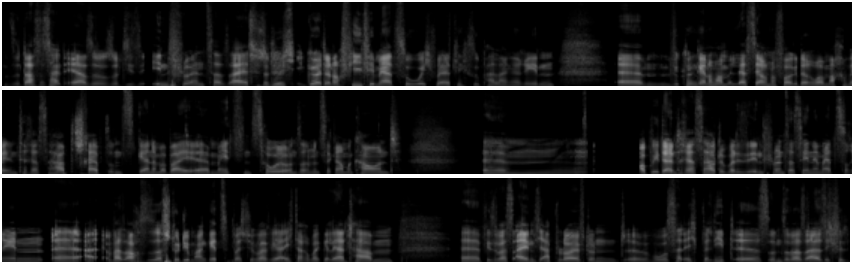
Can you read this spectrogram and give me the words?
also das ist halt eher so, so diese Influencer-Seite. Natürlich gehört da noch viel, viel mehr zu. Ich will jetzt nicht super lange reden. Ähm, wir können gerne nochmal mit Leslie auch eine Folge darüber machen, wenn ihr Interesse habt. Schreibt uns gerne mal bei äh, Mates in Soul, unserem Instagram-Account, ähm, ob ihr da Interesse habt, über diese Influencer-Szene mehr zu reden. Äh, was auch so das Studium angeht, zum Beispiel, weil wir echt darüber gelernt haben, äh, wie sowas eigentlich abläuft und äh, wo es halt echt beliebt ist und sowas. Also ich finde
